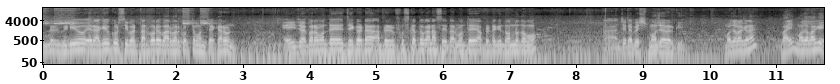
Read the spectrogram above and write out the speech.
আপনার ভিডিও এর আগেও করছি বাট তারপরে বারবার করতে মন চায়। কারণ এই জয়পাড়ার মধ্যে যে কয়টা আপনার ফুচকার দোকান আছে তার মধ্যে আপনারটা কিন্তু অন্যতম। যেটা বেশ মজার আর কি। মজা লাগে না? ভাই মজা লাগে?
